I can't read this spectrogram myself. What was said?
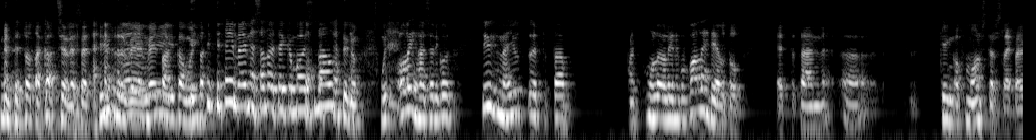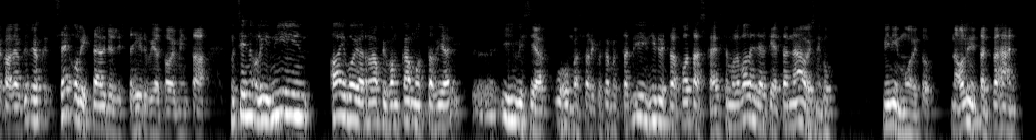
nyt tota katsellessa, että hirveä metakka, mutta ei mä en sano, että eikö mä olisi nauttinut. Mutta olihan se niin tyhmä juttu, että, tota, että mulle oli niin valehdeltu, että tämän uh, King of Monsters-leffa, joka oli, joka, se oli täydellistä hirviötoimintaa, mutta siinä oli niin aivoja raapivan kammottavia äh, ihmisiä puhumassa niin semmoista niin hirvittävää potaskaa, ja sitten mulle valehdeltiin, että nämä olisi niin minimoitu. No oli niitä nyt vähän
